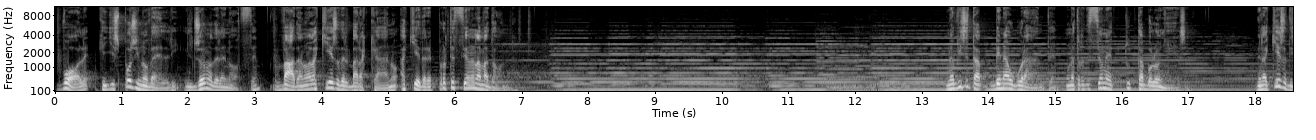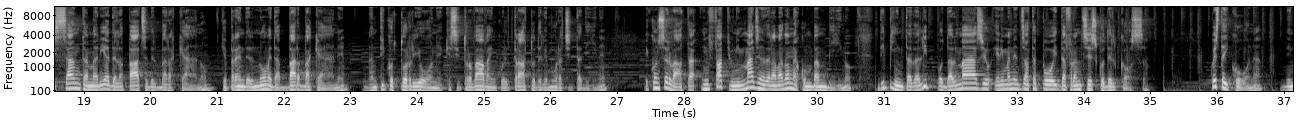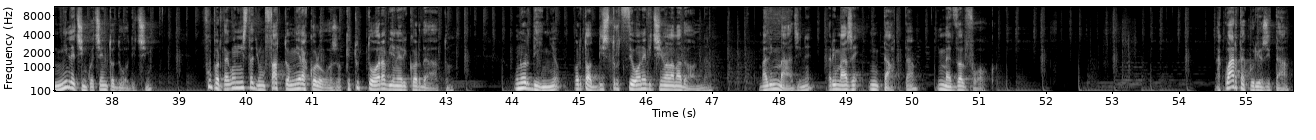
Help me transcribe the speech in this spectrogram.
vuole che gli sposi novelli, il giorno delle nozze, vadano alla chiesa del baraccano a chiedere protezione alla Madonna. Una visita benaugurante, una tradizione tutta bolognese. Nella chiesa di Santa Maria della Pace del Baraccano, che prende il nome da Barbacane, un antico torrione che si trovava in quel tratto delle mura cittadine, è conservata infatti un'immagine della Madonna con bambino, dipinta da Lippo Dalmasio e rimaneggiata poi da Francesco del Cossa. Questa icona, nel 1512, fu protagonista di un fatto miracoloso che tuttora viene ricordato. Un ordigno portò distruzione vicino alla Madonna ma l'immagine rimase intatta in mezzo al fuoco. La quarta curiosità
